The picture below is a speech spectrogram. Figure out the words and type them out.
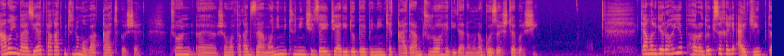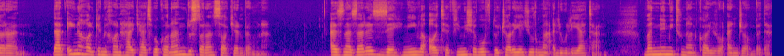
اما این وضعیت فقط می‌تونه موقت باشه. چون شما فقط زمانی می‌تونین چیزای جدید رو ببینین که قدم تو راه دیدن اونا گذاشته باشین. های پارادوکس خیلی عجیب دارن. در عین حال که می‌خوان حرکت بکنن دوست دارن ساکن بمونن. از نظر ذهنی و عاطفی میشه گفت دچار یه جور معلولیتن و نمی‌تونن کاری رو انجام بدن.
